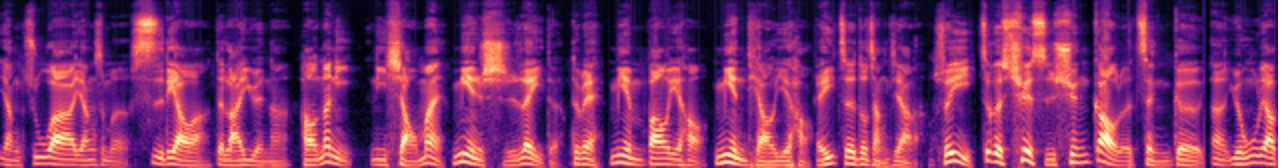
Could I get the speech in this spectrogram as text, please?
养猪啊，养什么饲料啊的来源啊？好，那你。你小麦、面食类的，对不对？面包也好，面条也好，哎，这都涨价了。所以这个确实宣告了整个呃原物料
